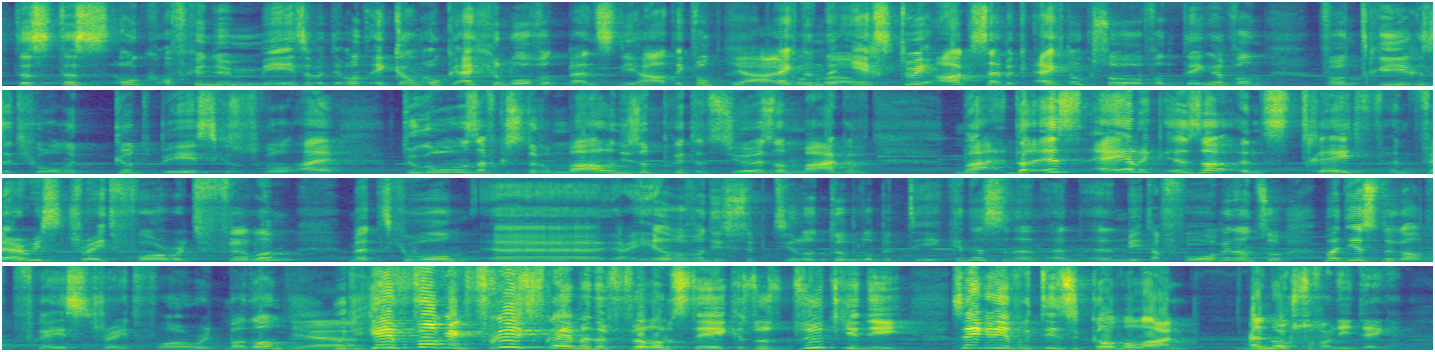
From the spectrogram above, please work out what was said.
het, is, het is ook of je nu mee bent. Want ik kan ook echt geloven dat mensen die haat. Ik vond Ja, ik echt in de wel. eerste twee acts heb ik echt ook zo van dingen van. Van Trier is het gewoon een kutbeest. Dus gewoon, ay, doe gewoon eens even normaal en niet zo pretentieus dan maken. Maar dat is eigenlijk is dat een, straight, een very straightforward film. Met gewoon eh, ja, heel veel van die subtiele dubbele betekenissen en, en, en metaforen en zo. Maar die is nog altijd vrij straightforward. Maar dan moet je geen fucking freeze in een film steken. Dus dat doe je niet. Zeker niet voor 10 seconden lang. En nog zo van die dingen.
